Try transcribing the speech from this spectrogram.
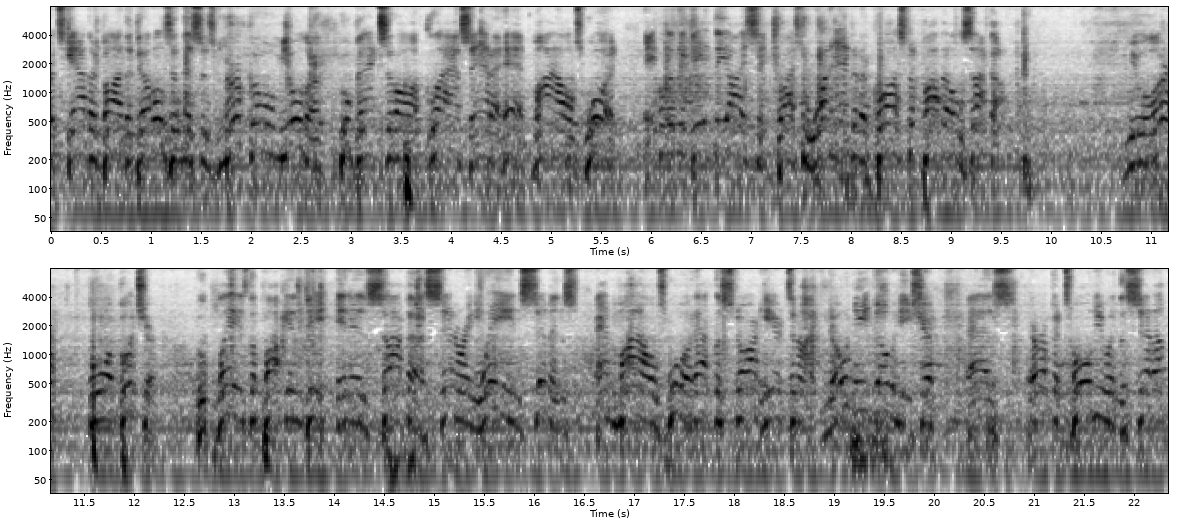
it's gathered by the Devils, and this is Mirko Mueller who banks it off glass and ahead. Miles Wood able to negate the icing, tries to one-hand it across to Pavel Zacha. Mueller for Butcher, who plays the puck in deep. It is Zacha centering Wayne Simmonds and Miles Wood at the start here tonight. No Nico Hischier, as Erica told you in the setup.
